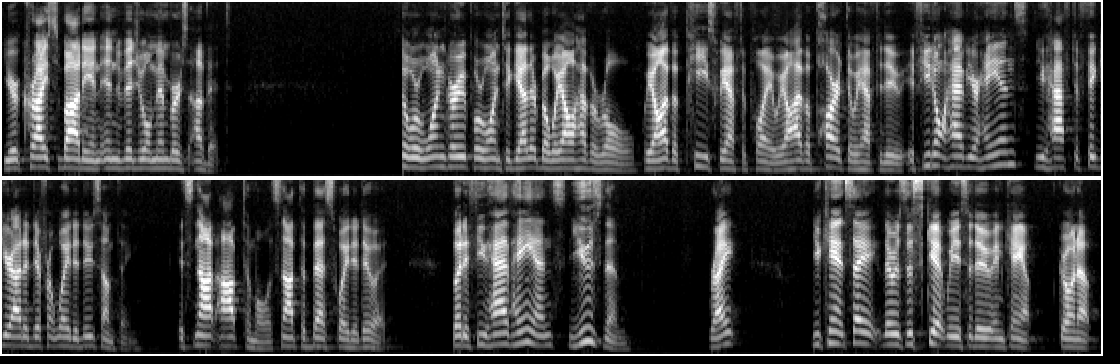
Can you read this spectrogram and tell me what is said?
you're Christ's body and individual members of it. So we're one group, we're one together, but we all have a role. We all have a piece we have to play. We all have a part that we have to do. If you don't have your hands, you have to figure out a different way to do something. It's not optimal, it's not the best way to do it. But if you have hands, use them, right? You can't say, there was this skit we used to do in camp growing up.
